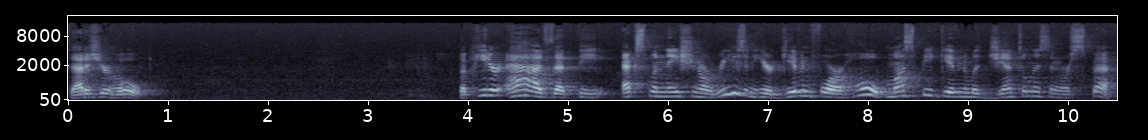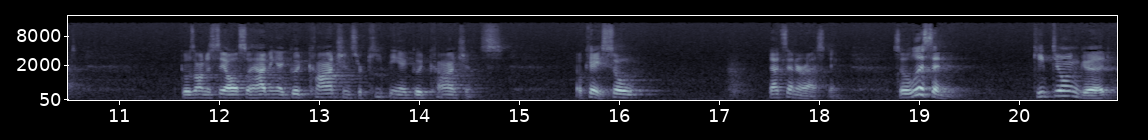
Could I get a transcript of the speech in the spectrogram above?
That is your hope. But Peter adds that the explanation or reason here given for our hope must be given with gentleness and respect. Goes on to say also having a good conscience or keeping a good conscience. Okay, so that's interesting. So listen, keep doing good.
